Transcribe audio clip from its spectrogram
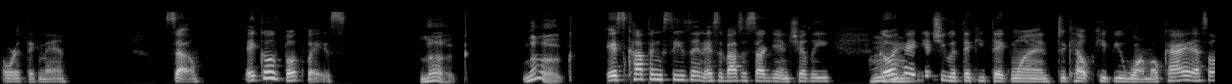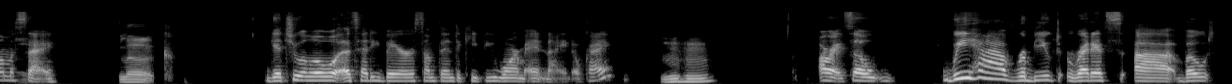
or a thick man. So it goes both ways. Look, look. It's cuffing season. It's about to start getting chilly. Mm-hmm. Go ahead, and get you a thicky thick one to help keep you warm. Okay, that's all I'm gonna say. Look, get you a little a teddy bear or something to keep you warm at night. Okay. Mm-hmm. All right. So we have rebuked Reddit's uh vote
